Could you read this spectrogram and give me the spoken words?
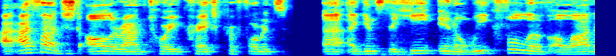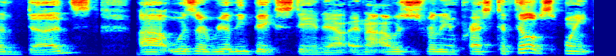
I, I thought just all around Torrey Craig's performance uh, against the Heat in a week full of a lot of duds uh, was a really big standout. And I was just really impressed. To Philip's point,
